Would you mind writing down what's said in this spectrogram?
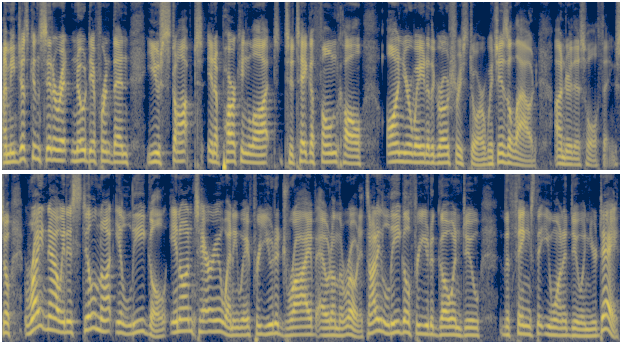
I mean, just consider it no different than you stopped in a parking lot to take a phone call on your way to the grocery store, which is allowed under this whole thing. So, right now, it is still not illegal in Ontario anyway for you to drive out on the road. It's not illegal for you to go and do the things that you want to do in your day.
